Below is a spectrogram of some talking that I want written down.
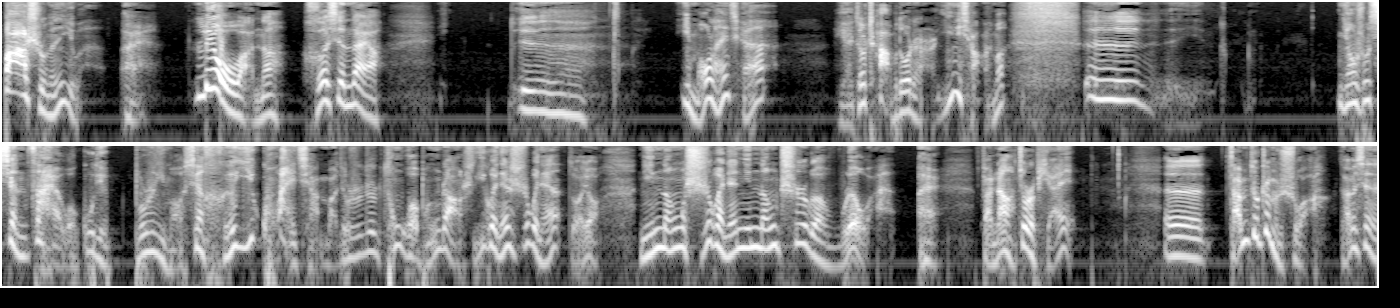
八十文一碗，哎，六碗呢，和现在啊，嗯。一毛来钱，也就差不多这样。你想什么？呃，你要说现在，我估计不是一毛，现合一块钱吧。就是这通货膨胀一块钱、十块钱左右。您能十块钱，您能吃个五六碗？哎，反正就是便宜。呃，咱们就这么说啊。咱们现在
